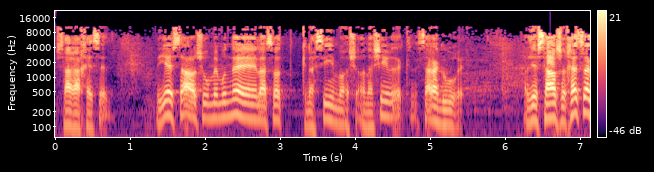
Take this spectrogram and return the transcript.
שר החסד, ויש שר שהוא ממונה לעשות כנסים או עונשים, שר הגבורה. אז יש שר של חסד,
